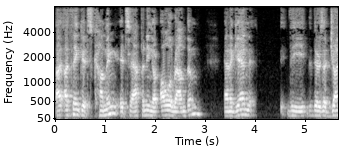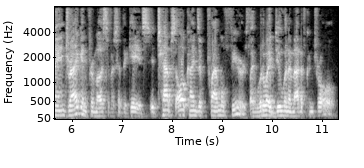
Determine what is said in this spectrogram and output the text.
I, I think it's coming. It's happening all around them. And again, the there's a giant dragon for most of us at the gates. It taps all kinds of primal fears, like what do I do when I'm out of control?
